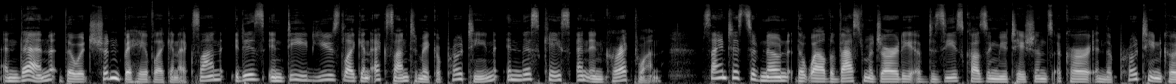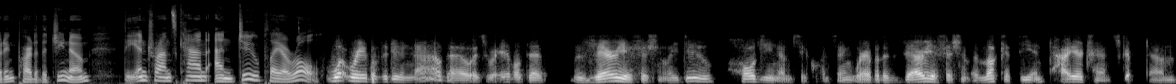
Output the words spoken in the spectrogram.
and then, though it shouldn't behave like an exon, it is indeed used like an exon to make a protein, in this case, an incorrect one. Scientists have known that while the vast majority of disease causing mutations occur in the protein coding part of the genome, the introns can and do play a role. What we're able to do now, though, is we're able to very efficiently do whole genome sequencing. We're able to very efficiently look at the entire transcriptome.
